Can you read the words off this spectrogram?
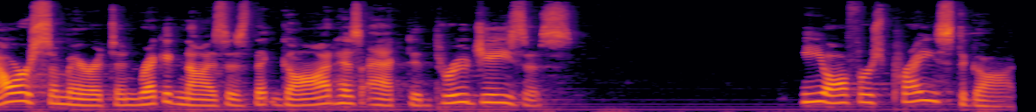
Our Samaritan recognizes that God has acted through Jesus. He offers praise to God.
